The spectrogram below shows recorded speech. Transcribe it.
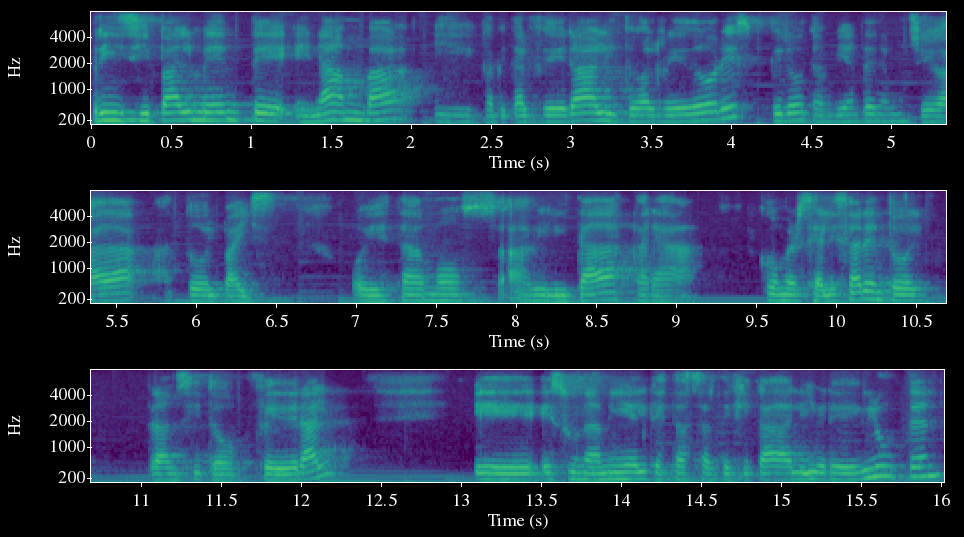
principalmente en AMBA y Capital Federal y todo alrededores, pero también tenemos llegada a todo el país. Hoy estamos habilitadas para, comercializar en todo el tránsito federal. Eh, es una miel que está certificada libre de gluten,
